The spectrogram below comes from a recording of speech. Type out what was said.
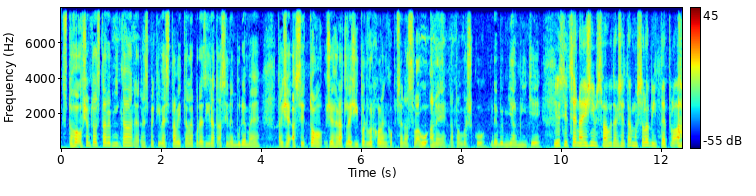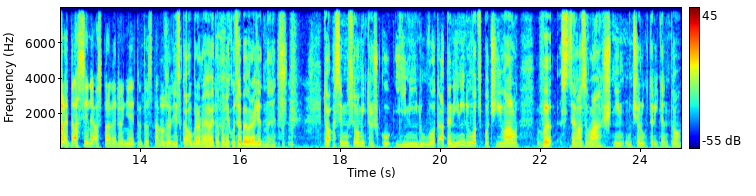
Z toho ovšem toho stavebníka, respektive stavitele, podezírat asi nebudeme, takže asi to, že hrad leží pod vrcholem kopce na svahu a ne na tom vršku, kde by měl míti. Je sice na jižním svahu, takže tam muselo být teplo, ale to asi neospravedlňuje tuto stavbu. No, z hlediska obraného je to poněkud sebevražedné. to asi muselo mít trošku jiný důvod. A ten jiný důvod spočíval v zcela zvláštním účelu, který tento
